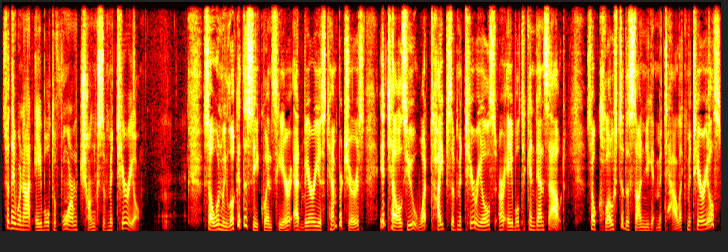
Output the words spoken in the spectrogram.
So they were not able to form chunks of material. So when we look at the sequence here at various temperatures, it tells you what types of materials are able to condense out. So close to the sun, you get metallic materials.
